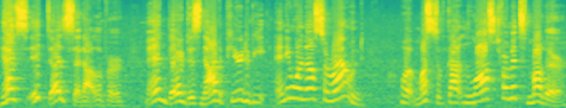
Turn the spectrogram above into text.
Yes, it does, said Oliver, and there does not appear to be anyone else around. Well, it must have gotten lost from its mother.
